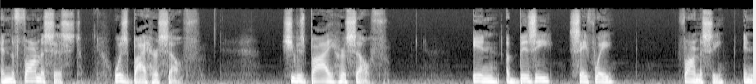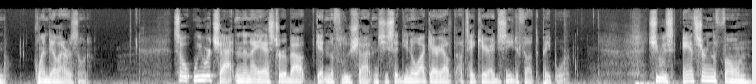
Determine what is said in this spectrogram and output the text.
and the pharmacist was by herself. She was by herself in a busy Safeway pharmacy in Glendale, Arizona. So we were chatting, and I asked her about getting the flu shot, and she said, "You know what, Gary? I'll, I'll take care. I just need to fill out the paperwork." She was answering the phone.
